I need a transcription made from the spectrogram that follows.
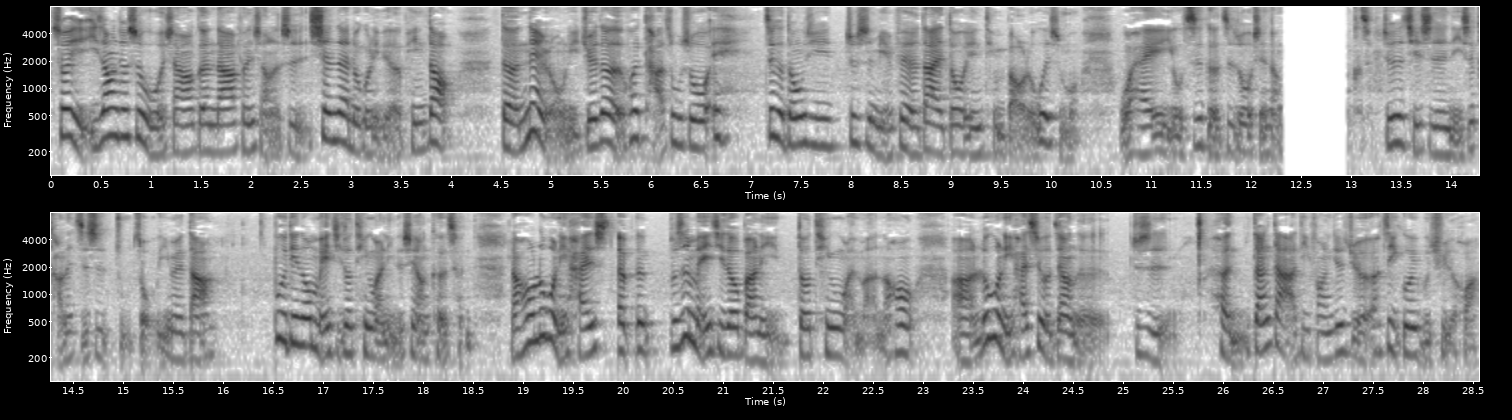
所以，以上就是我想要跟大家分享的是，现在如果你的频道的内容你觉得会卡住，说，哎，这个东西就是免费的，大家都已经听饱了，为什么我还有资格制作线上就是其实你是卡在知识诅咒，因为大家不一定都每一集都听完你的线上课程。然后，如果你还是呃呃，不是每一集都把你都听完嘛，然后啊、如果你还是有这样的就是。很尴尬的地方，你就觉得啊自己过意不去的话，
